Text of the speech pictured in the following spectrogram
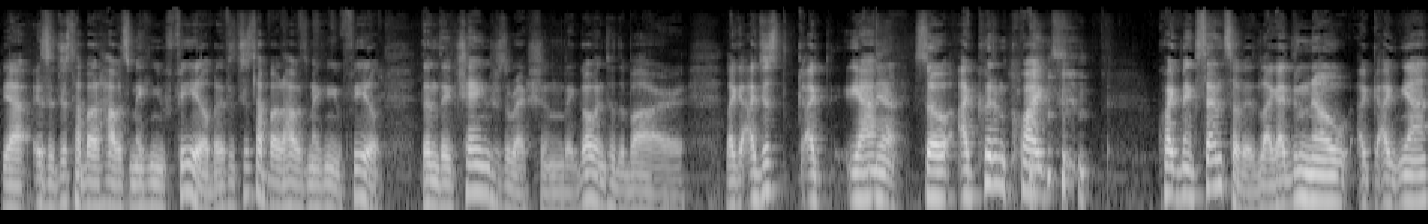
Yeah, is it just about how it's making you feel? But if it's just about how it's making you feel, then they change direction. They go into the bar. Like I just, I yeah. Yeah. So I couldn't quite, quite make sense of it. Like I didn't know. I, I yeah.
